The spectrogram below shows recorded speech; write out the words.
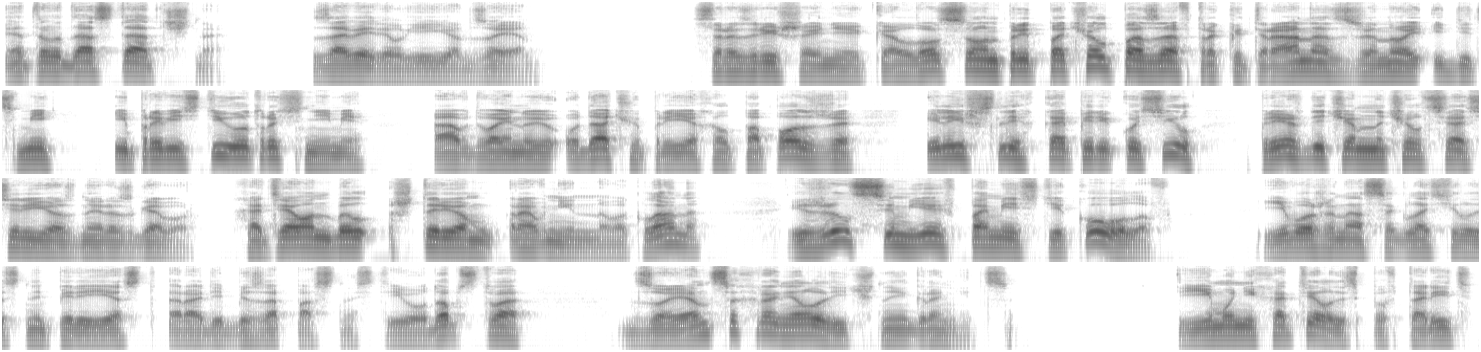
Этого достаточно, заверил ее Дзоэн. С разрешения колосса он предпочел позавтракать рано с женой и детьми и провести утро с ними, а в двойную удачу приехал попозже и лишь слегка перекусил, прежде чем начался серьезный разговор. Хотя он был штырем равнинного клана, и жил с семьей в поместье Коулов, его жена согласилась на переезд ради безопасности и удобства, Дзоян сохранял личные границы. Ему не хотелось повторить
